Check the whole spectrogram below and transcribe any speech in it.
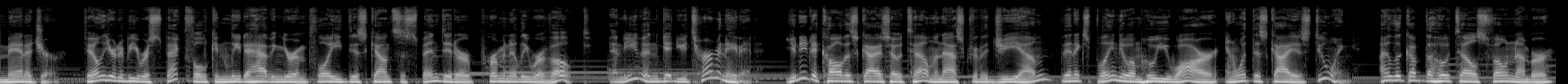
manager. Failure to be respectful can lead to having your employee discount suspended or permanently revoked, and even get you terminated. You need to call this guy's hotel and ask for the GM, then explain to him who you are and what this guy is doing. I look up the hotel's phone number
